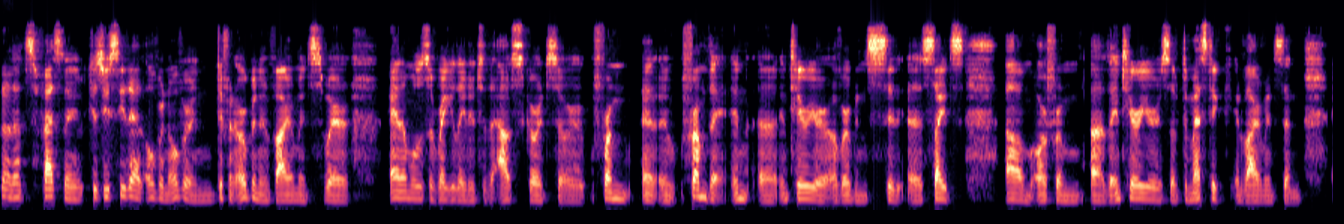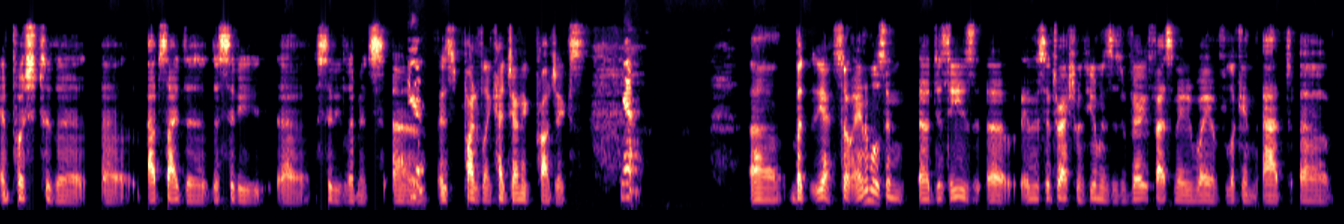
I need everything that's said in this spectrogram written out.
No, that's fascinating because you see that over and over in different urban environments where animals are regulated to the outskirts or from uh, uh, from the in, uh, interior of urban city, uh, sites um, or from uh, the interiors of domestic environments and and pushed to the uh, outside the the city city limits yeah. as part of like hygienic projects. Yeah. Uh, but yeah, so animals and uh, disease uh, in this interaction with humans is a very fascinating way of looking at uh,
